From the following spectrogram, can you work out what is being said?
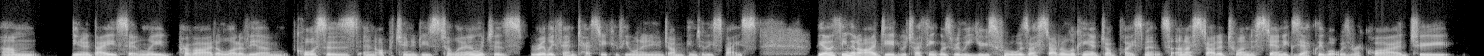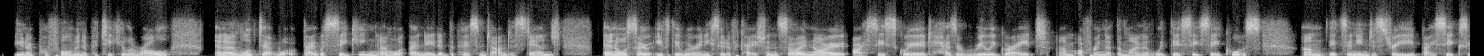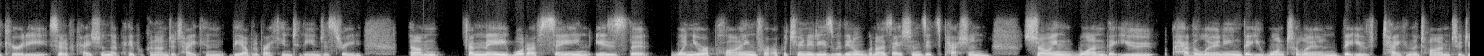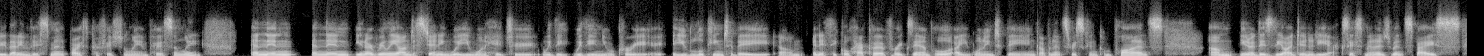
Um, you know, they certainly provide a lot of um, courses and opportunities to learn, which is really fantastic if you want to jump into this space. The other thing that I did, which I think was really useful, was I started looking at job placements and I started to understand exactly what was required to you know perform in a particular role and I looked at what they were seeking and what they needed the person to understand, and also if there were any certifications. So I know ISC Squared has a really great um, offering at the moment with their CC course. Um, it's an industry basic security certification that people can undertake and be able to break into the industry. Um, for me, what I've seen is that when you're applying for opportunities within organizations, it's passion, showing one that you have a learning that you want to learn, that you've taken the time to do that investment, both professionally and personally. And then and then you know really understanding where you want to head to within within your career. Are you looking to be um, an ethical hacker for example? Are you wanting to be in governance risk and compliance? Um, you know there's the identity access management space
